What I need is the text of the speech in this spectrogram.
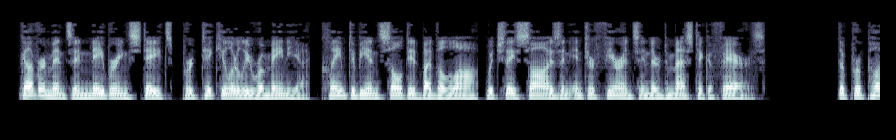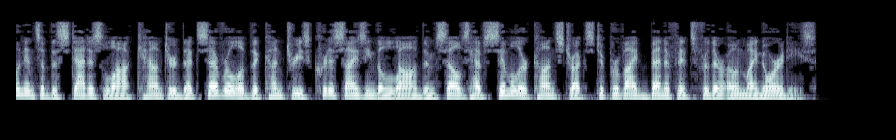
Governments in neighboring states, particularly Romania, claimed to be insulted by the law, which they saw as an interference in their domestic affairs. The proponents of the status law countered that several of the countries criticizing the law themselves have similar constructs to provide benefits for their own minorities.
